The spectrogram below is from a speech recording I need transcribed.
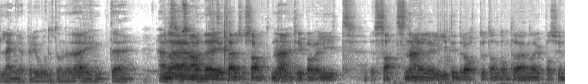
längre period utan det där är ju inte Nej men hälsosamt. det är ju inte hälsosamt någon Nej. typ av elitsatsning eller elitidrott utan de tränar ju på sin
